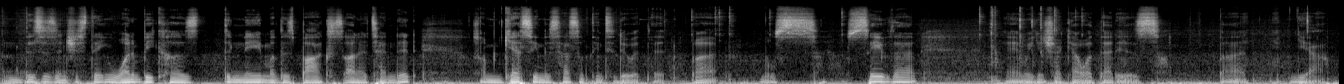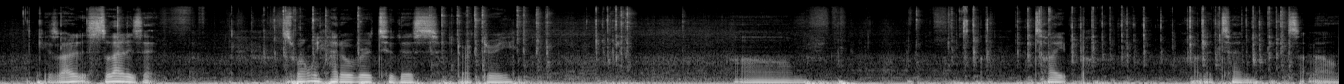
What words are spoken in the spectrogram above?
this is interesting. One because the name of this box is unattended, so I'm guessing this has something to do with it. But we'll save that, and we can check out what that is. But yeah, okay. So that is so that is it. So why don't we head over to this directory? Um, type on a 10 XML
